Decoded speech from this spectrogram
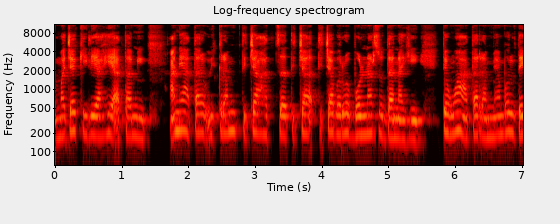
मजा केली आहे आता मी. आणि आता विक्रम तिच्या हातचं तिच्या तिच्याबरोबर बोलणारसुद्धा नाही. तेव्हा आता रम्या बोलते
